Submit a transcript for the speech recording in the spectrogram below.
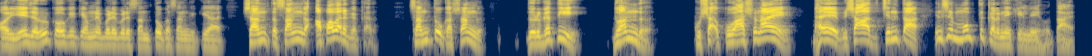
और ये ज़रूर कहोगे कि हमने बड़े बड़े संतों का संग किया है। संत संग अपवर्ग कर। संतों का संग दुर्गति, द्वंद कुवासनाएँ भय, विषाद, चिंता, इनसे मुक्त करने के लिए होता है।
